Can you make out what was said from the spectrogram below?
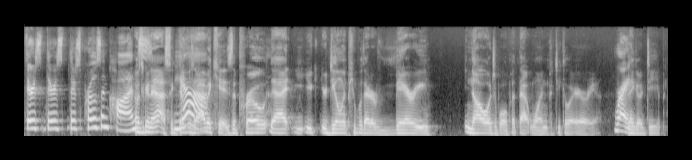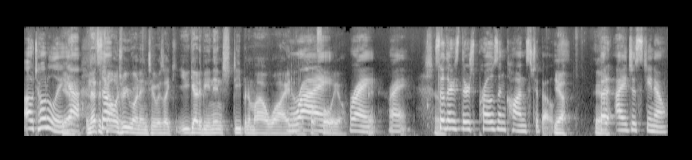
there's there's there's pros and cons. I was going to ask, like devil's Yeah. advocate is the pro that you, you're dealing with people that are very knowledgeable about that one particular area. Right. They go deep. Oh, totally. Yeah. And that's a So- challenge we run into is like you got to be an inch deep and a mile wide on the right, portfolio. Right, right. So. there's there's pros and cons to both. Yeah, yeah. But I just, you know,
